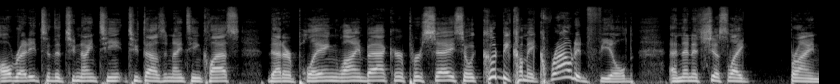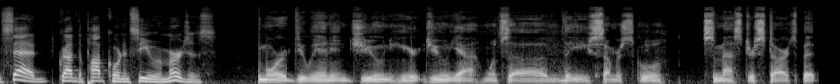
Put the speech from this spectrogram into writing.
already to the 2019 class that are playing linebacker per se. So it could become a crowded field. And then it's just like Brian said, grab the popcorn and see who emerges. More due in in June here. June, yeah, once uh, the summer school semester starts. But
